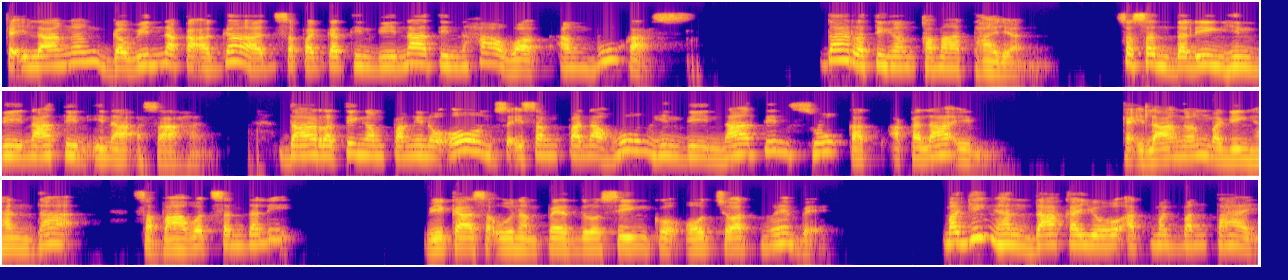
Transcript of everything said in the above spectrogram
Kailangang gawin na kaagad sapagkat hindi natin hawak ang bukas. Darating ang kamatayan sa sandaling hindi natin inaasahan. Darating ang Panginoon sa isang panahong hindi natin sukat akalain. Kailangang maging handa sa bawat sandali. Wika sa unang Pedro 5, 8 at 9. Maging handa kayo at magbantay.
